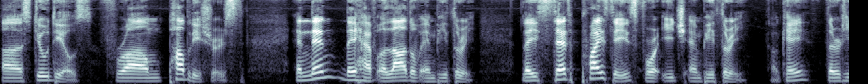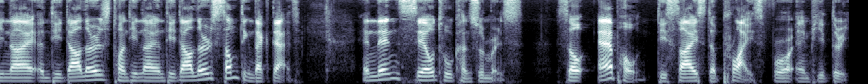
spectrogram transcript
uh, studios, from publishers, and then they have a lot of MP3. They set prices for each MP3. Okay, 39 NT dollars, 29 NT dollars, something like that, and then sell to consumers. So Apple decides the price for MP3.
